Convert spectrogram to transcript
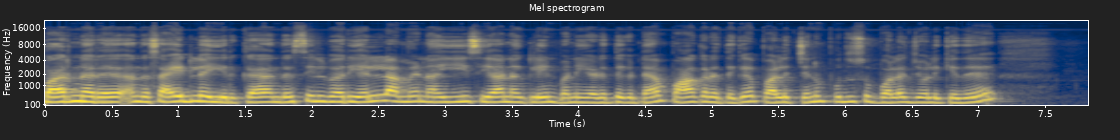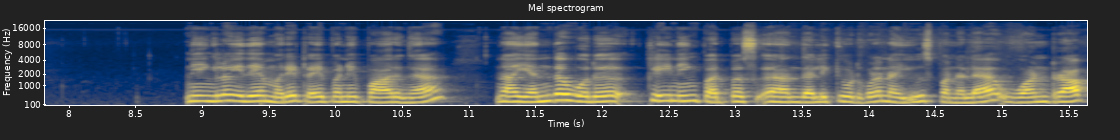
பர்னரு அந்த சைடில் இருக்க அந்த சில்வர் எல்லாமே நான் ஈஸியாக நான் க்ளீன் பண்ணி எடுத்துக்கிட்டேன். பார்க்குறதுக்கு பளிச்சுன்னு புதுசு போல் ஜொலிக்குது. நீங்களும் இதே மாதிரி ட்ரை பண்ணி பாருங்கள் நான் எந்த ஒரு க்ளீனிங் பர்பஸ் அந்த லிக்விட் கூட நான் யூஸ் பண்ணலை. ஒன் ட்ராப்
